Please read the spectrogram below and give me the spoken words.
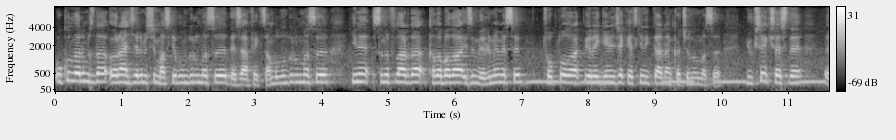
Okullarımızda öğrencilerimiz için maske bulundurulması, dezenfektan bulundurulması, yine sınıflarda kalabalığa izin verilmemesi, toplu olarak bir araya gelecek etkinliklerden kaçınılması, yüksek sesle e,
